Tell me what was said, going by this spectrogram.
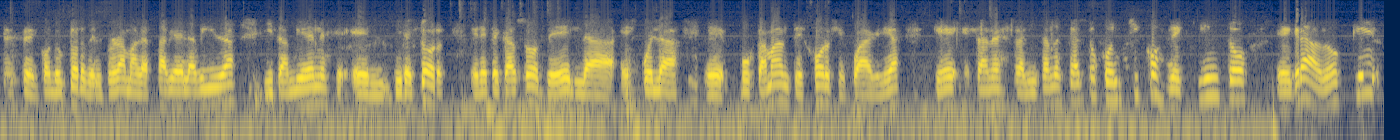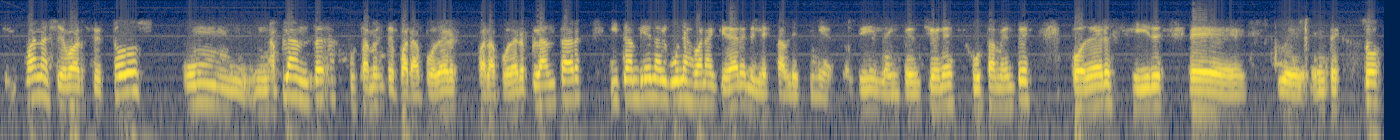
que es el conductor del programa La Sabia de la Vida y también el director, en este caso, de la escuela eh, Bustamante, Jorge Cuaglia, que están realizando este acto con chicos de quinto eh, grado que van a llevarse todos un, una planta justamente para poder para poder plantar y también algunas van a quedar en el establecimiento ¿sí? la intención es justamente poder ir eh, en este caso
